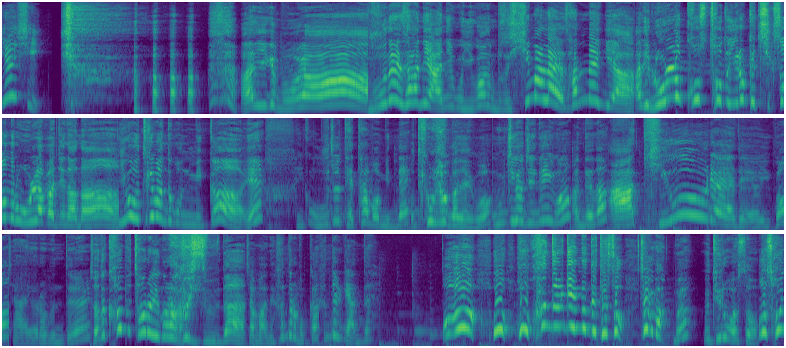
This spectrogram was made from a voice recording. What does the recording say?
요시 아니 이게 뭐야 문의 산이 아니고 이거는 무슨 히말라야 산맥이야 아니 롤러코스터도 이렇게 직선으로 올라가진 않아 이거 어떻게 만든 겁니까 예? 하, 이거 우주 대탐험인데 어떻게 올라가냐 이거 움직여지니 이거 안 되나 아 기울여야 돼요 이거 자 여러분들 저도 컴퓨터로 이걸 하고 있습니다 잠깐만 흔들어 볼까 흔들기 안 돼 어, 어, 어, 어, 흔들기 했는데 됐어. 잠깐만, 뭐야? 왜 뒤로 갔어? 어, 소녀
